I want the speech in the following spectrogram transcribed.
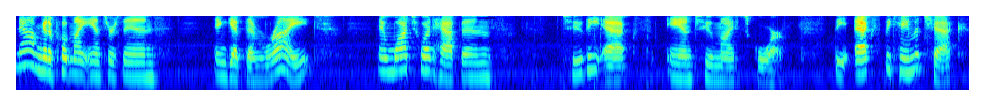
Now I'm going to put my answers in and get them right and watch what happens to the X and to my score. The X became a check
